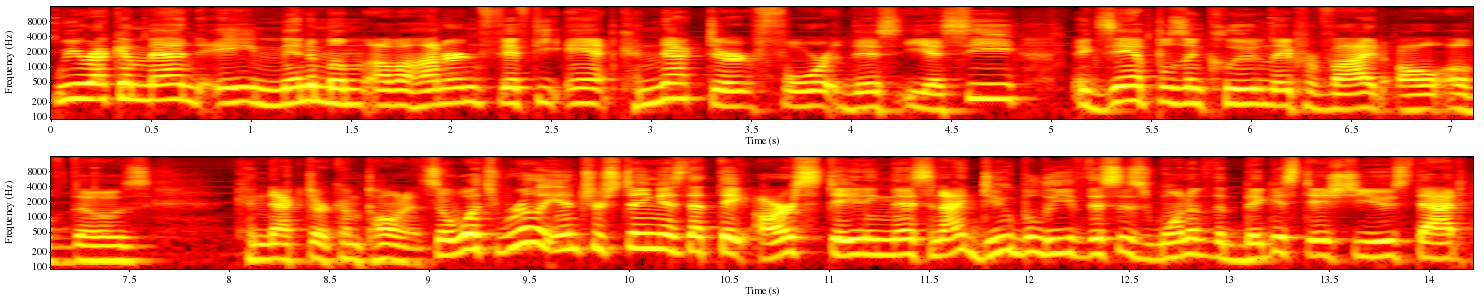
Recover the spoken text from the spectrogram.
We recommend a minimum of 150 amp connector for this ESC. Examples include, and they provide all of those connector component. So what's really interesting is that they are stating this, and I do believe this is one of the biggest issues that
